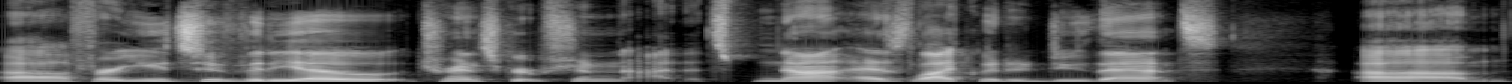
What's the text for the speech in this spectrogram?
uh, for a YouTube video transcription, it's not as likely to do that. Um,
